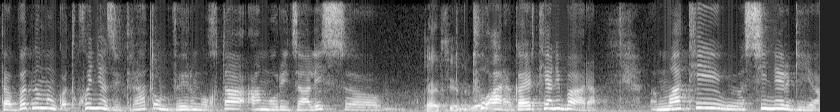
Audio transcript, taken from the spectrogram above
და ბატონო მომკვა თქვენი აზრით რატომ ვერ მოხდა ამ ორი ძალის გაერთიანება? თუ არა, გაერთიანება არა. მათი სინერგია,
